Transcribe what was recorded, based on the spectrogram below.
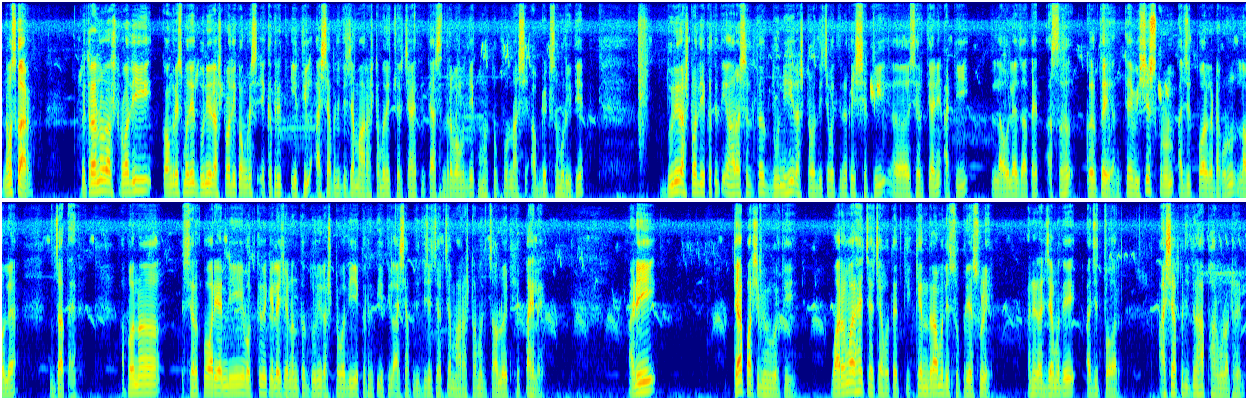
नमस्कार. मित्रांनो राष्ट्रवादी काँग्रेसमध्ये दोन्ही राष्ट्रवादी काँग्रेस एकत्रित येतील अशा पद्धतीच्या महाराष्ट्रामध्ये चर्चा आहेत त्या संदर्भामध्ये एक महत्त्वपूर्ण अशी अपडेट समोर येते. दोन्ही राष्ट्रवादी एकत्रित येणार असेल तर दोन्ही राष्ट्रवादीच्या वतीनं काही शर्ती शर्ती आणि अटी लावल्या जात आहेत असं कळतं आहे आणि त्या विशेष करून अजित पवार गटाकडून लावल्या जात आहेत. आपण शरद पवार यांनी वक्तव्य केल्याच्यानंतर दोन्ही राष्ट्रवादी एकत्रित येतील अशा पद्धतीच्या चर्चा महाराष्ट्रामध्ये चालू आहेत हे पाहिलं आहे आणि त्या पार्श्वभूमीवरती वारंवार ह्या चर्चा होत आहेत की केंद्रामध्ये सुप्रिया सुळे आणि राज्यामध्ये अजित पवार अशा पद्धतीनं हा फॉर्म्युला ठरेल.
